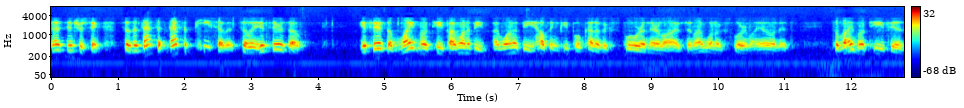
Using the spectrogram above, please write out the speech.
that's interesting. So that that's a, that's a piece of it. So if there's a if there's a leitmotif leitmotif. I want to be I want to be helping people kind of explore in their lives, and I want to explore in my own. It's the leitmotif is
